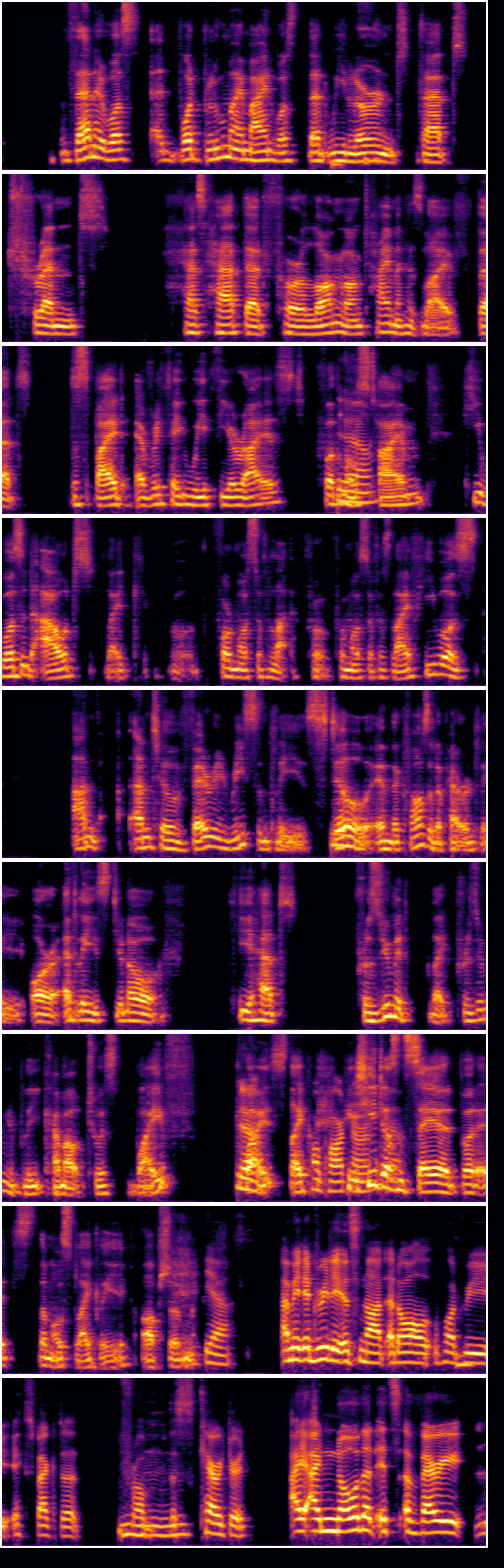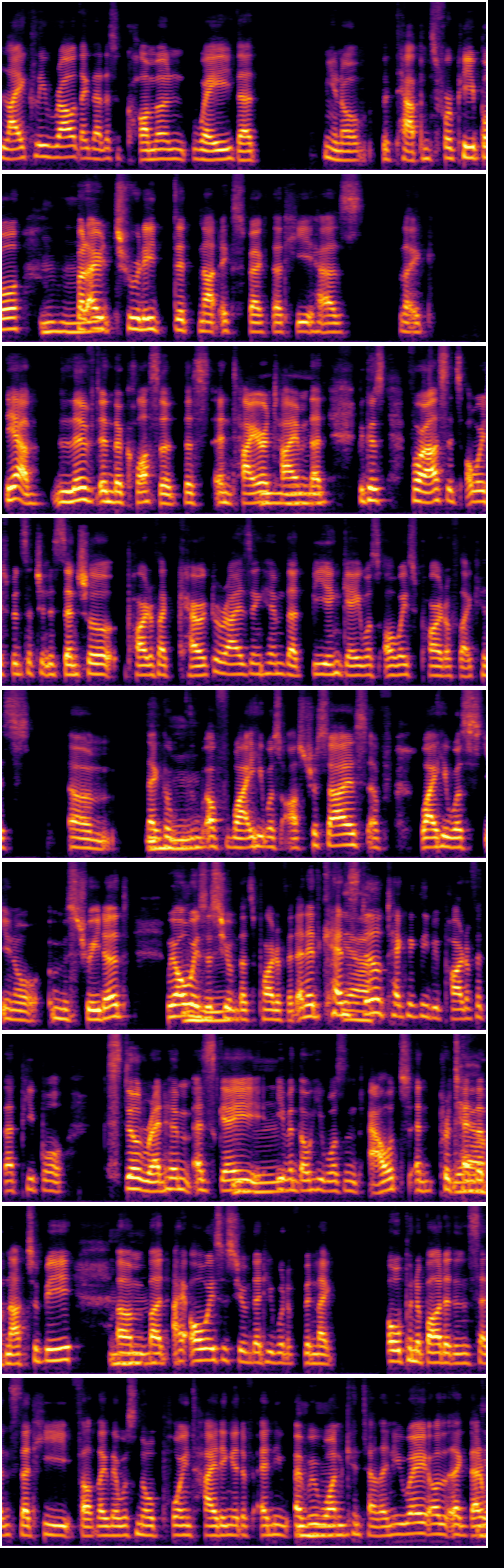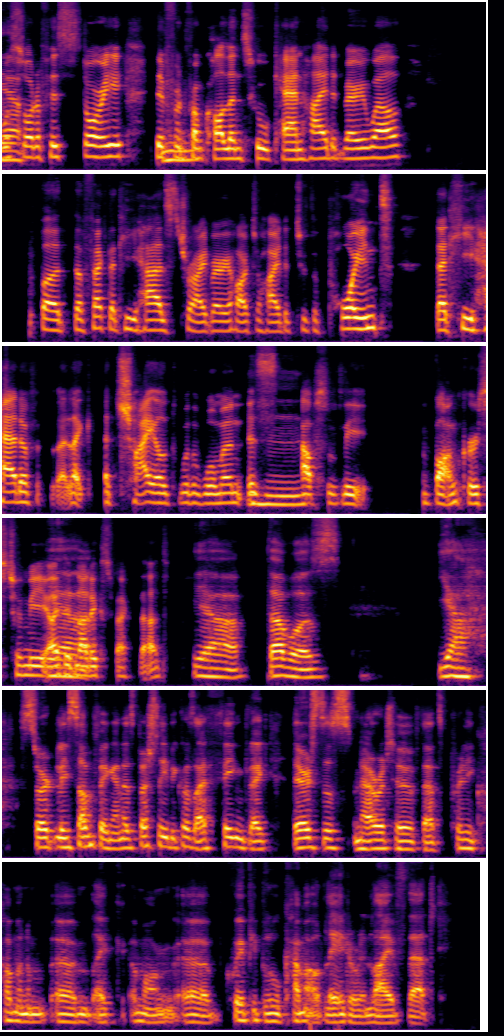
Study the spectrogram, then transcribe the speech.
then it was uh, what blew my mind was that we learned that trent has had that for a long long time in his life that despite everything we theorized for the Yeah. most time he wasn't out like for most of life for, for most of his life. He was un- until very recently still in the closet apparently or at least you know he had presumed like presumably come out to his wife Yeah. twice. Like Or he, he doesn't say it but it's the most likely option. Yeah. I mean, it really is not at all what mm. we expected from Mhm. this character. I I know that it's a very likely route, like that is a common way that you know it happens for people. But I truly did not expect that he has like yeah lived in the closet this entire time that because for us it's always been such an essential part of like characterizing him that being gay was always part of like his um like the, Mhm. of why he was ostracized of why he was you know mistreated we always Mhm. assume that's part of it and it can Yeah. still technically be part of it that people still read him as gay Mhm. even though he wasn't out and pretended Yeah. not to be um Mhm. but i always assumed that he would have been like open about it in the sense that he felt like there was no point hiding it if any everyone Mhm. can tell anyway or like that was sort of his story different Mhm. from collins who can hide it very well but the fact that he has tried very hard to hide it to the point that he had a like a child with a woman is Mhm. absolutely bonkers to me. I did not expect that. Yeah that was yeah certainly something. And especially because i think like there's this narrative that's pretty common um, um like among uh queer people who come out later in life that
